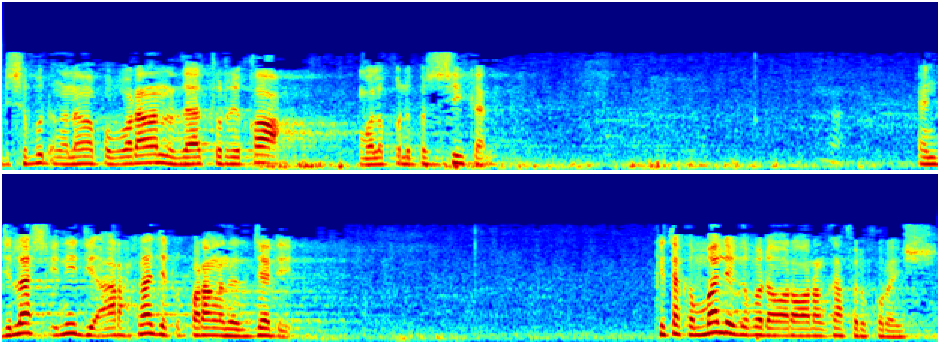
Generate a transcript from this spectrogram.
disebut dengan nama peperangan Dzatur Riqa walaupun diposisikan. Yang jelas ini di arah Najd peperangan yang terjadi. Kita kembali kepada orang-orang kafir Quraisy.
